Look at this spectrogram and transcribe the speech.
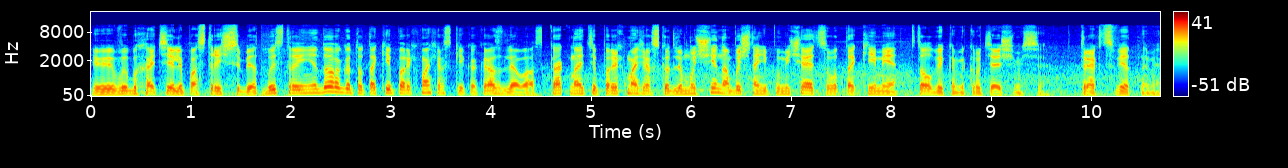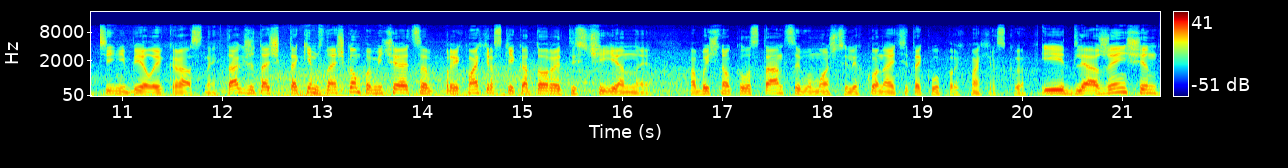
и вы бы хотели постричь себе быстро и недорого, то такие парикмахерские как раз для вас. Как найти парикмахерскую для мужчин? Обычно они помещаются вот такими столбиками крутящимися трехцветными. Синий, белый, красный. Также таким значком помечаются парикмахерские, которые тысячиенные. Обычно около станции вы можете легко найти такую парикмахерскую. И для женщин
